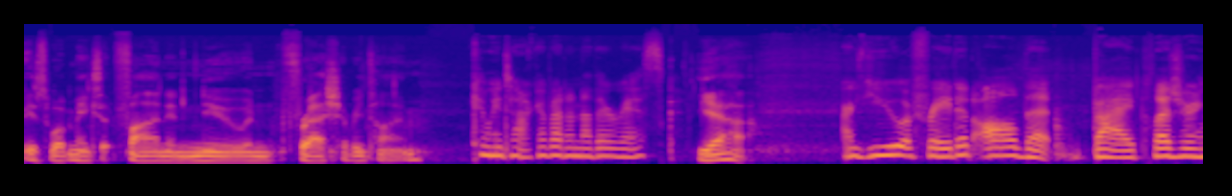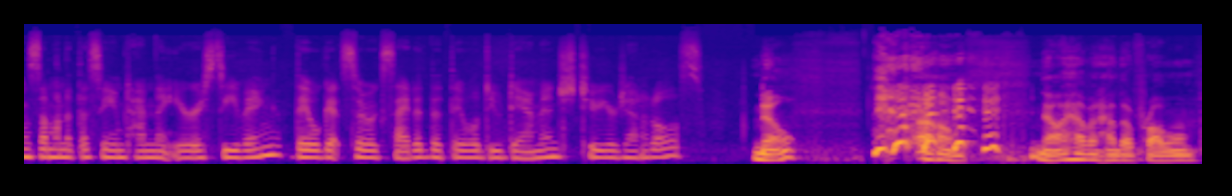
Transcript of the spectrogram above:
is what makes it fun and new and fresh every time. Can we talk about another risk? Yeah. Are you afraid at all that by pleasuring someone at the same time that you're receiving, they will get so excited that they will do damage to your genitals? No. Um, no, I haven't had that problem.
